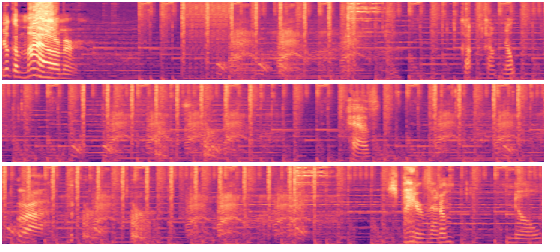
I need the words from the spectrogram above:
Look at my armor. Come, come, nope. Have. Spider venom? No.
